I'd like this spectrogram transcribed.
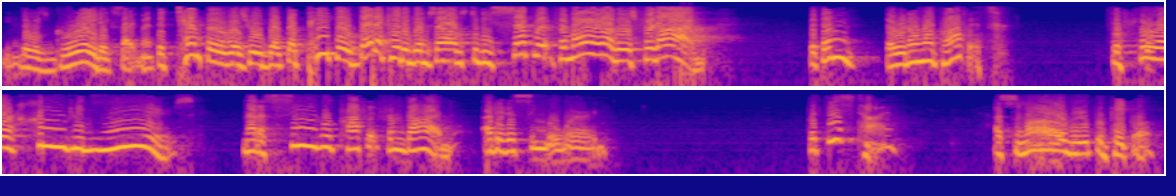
You know, there was great excitement. The temple was rebuilt. The people dedicated themselves to be separate from all others for God. But then there were no more prophets. For 400 years, not a single prophet from God uttered a single word. But this time, a small group of people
